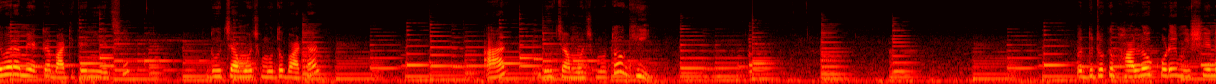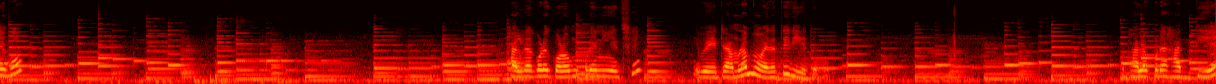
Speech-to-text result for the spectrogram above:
এবার আমি একটা বাটিতে নিয়েছি দু চামচ মতো বাটার আর দু চামচ মতো ঘি। দুটোকে ভালো করে মিশিয়ে নেব। হালকা করে গরম করে নিয়েছি। এবার এটা আমরা ময়দাতে দিয়ে দেব। ভালো করে হাত দিয়ে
